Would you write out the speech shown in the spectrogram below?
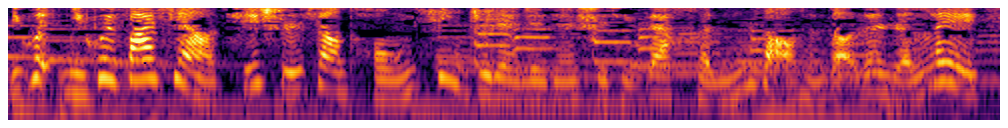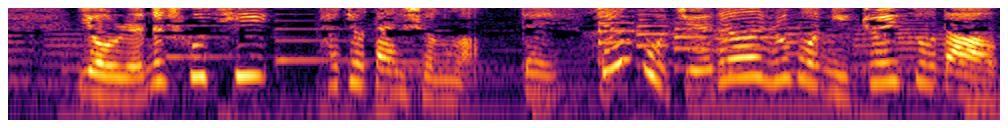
你会你会发现啊，其实像同性之恋这件事情，在很早很早，在人类有人的初期，它就诞生了。对，其实我觉得，如果你追溯到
